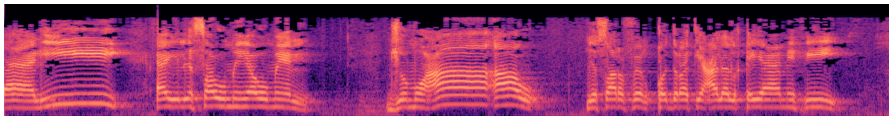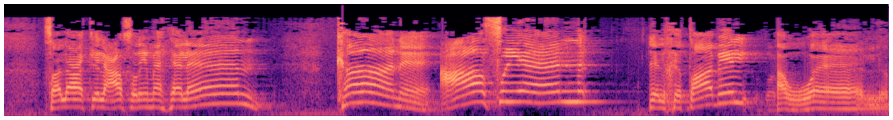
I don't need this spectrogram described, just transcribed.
الاستقبالي أي لصوم يوم الجمعة أو لصرف القدرة على القيام في صلاة العصر مثلا كان عاصيا للخطاب الأول.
